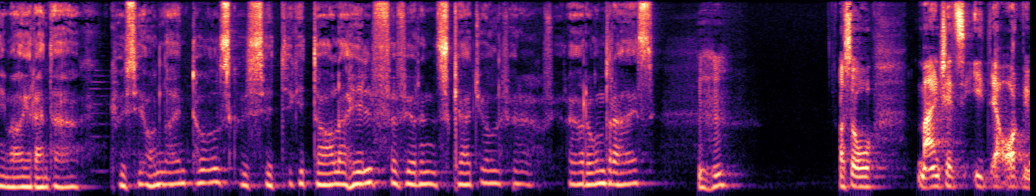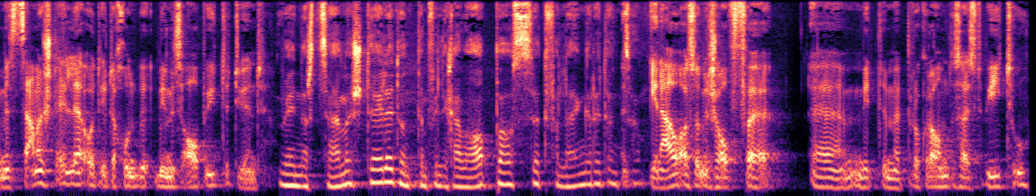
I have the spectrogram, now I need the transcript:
Ich nehme an, ihr habt auch gewisse Online-Tools, gewisse digitale Hilfen für ein Schedule, für, für eine Rundreise. Mhm. Also Meinst du jetzt in der Art, wie wir es zusammenstellen oder in der Kunde, wie wir es anbieten tun? Wenn wir es zusammenstellen und dann vielleicht auch anpassen, verlängern und so. Genau, also wir arbeiten äh, mit einem Programm, das heißt B2,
